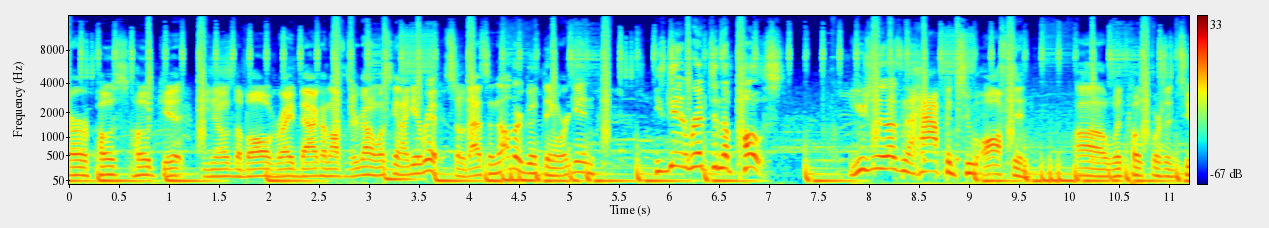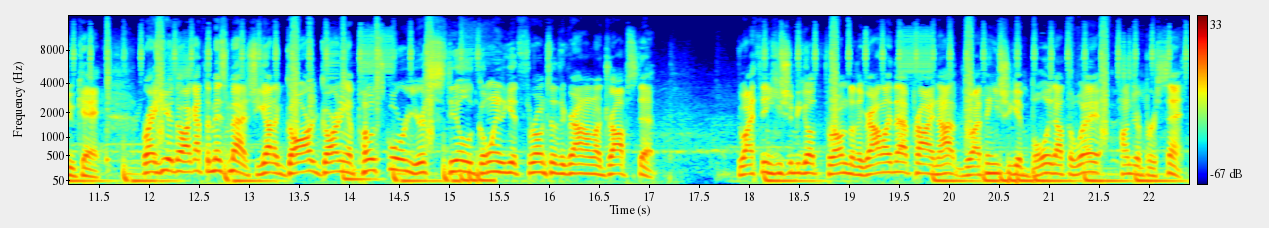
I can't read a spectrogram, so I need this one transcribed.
or post hook, get, you know, the ball right back on the offensive rebound. Once again, I get ripped. So that's another good thing. We're getting, he's getting ripped in the post. Usually doesn't happen too often uh, with post scores in 2K. Right here, though, I got the mismatch. You got a guard guarding a post score. You're still going to get thrown to the ground on a drop step. Do I think he should be thrown to the ground like that? Probably not. Do I think he should get bullied out the way? 100%.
